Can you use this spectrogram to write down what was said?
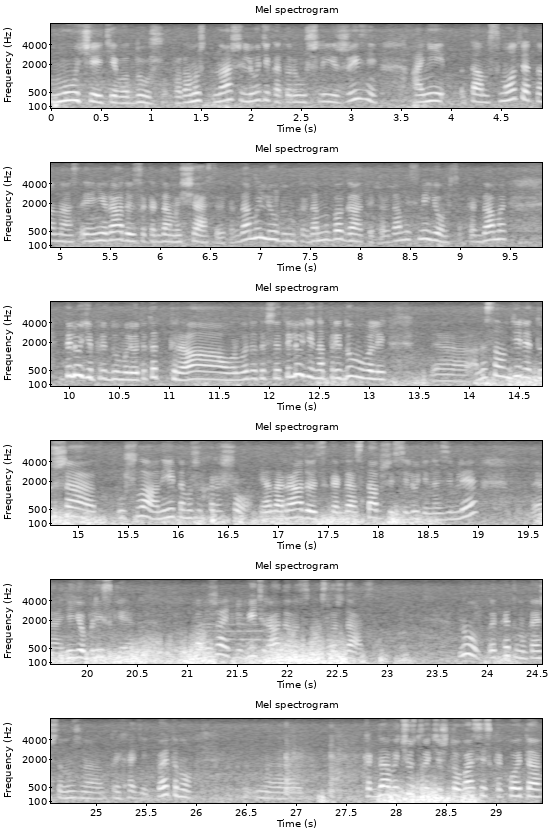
мучаете его душу, потому что наши люди, которые ушли из жизни, они там смотрят на нас, и они радуются, когда мы счастливы, когда мы любим, когда мы богаты, когда мы смеемся, когда мы... Это люди придумали, вот этот траур, вот это все, это люди нам придумывали. Э, а на самом деле душа ушла, ей там уже хорошо, и она радуется, когда оставшиеся люди на земле, э, ее близкие, продолжают любить, радоваться, наслаждаться. Ну, к этому, конечно, нужно приходить. Поэтому, э, когда вы чувствуете, что у вас есть какой-то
